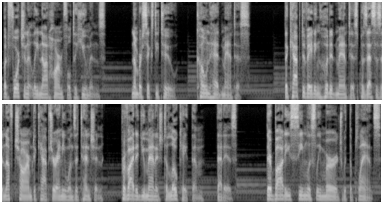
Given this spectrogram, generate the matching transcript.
but fortunately not harmful to humans. Number 62. Conehead Mantis. The captivating hooded mantis possesses enough charm to capture anyone's attention, provided you manage to locate them, that is. Their bodies seamlessly merge with the plants,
